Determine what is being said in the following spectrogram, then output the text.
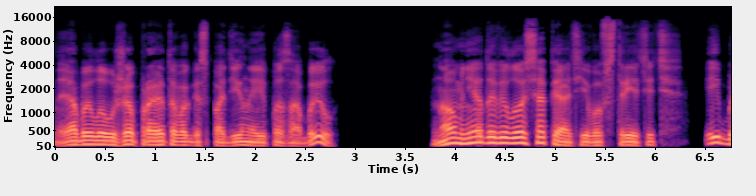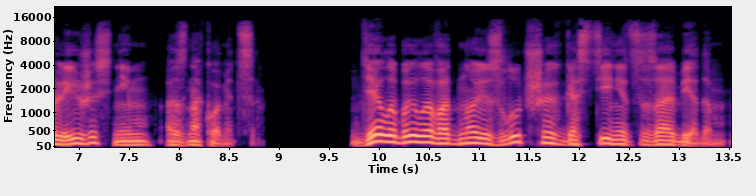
Я было уже про этого господина и позабыл, но мне довелось опять его встретить и ближе с ним ознакомиться. Дело было в одной из лучших гостиниц за обедом.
